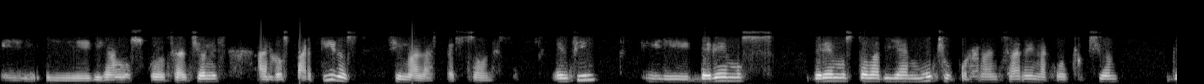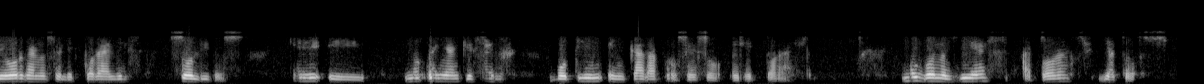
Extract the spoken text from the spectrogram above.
digamos, con sanciones a los partidos, sino a las personas. En fin, eh, veremos, veremos todavía mucho por avanzar en la construcción de órganos electorales sólidos que no tengan que ser botín en cada proceso electoral. Muy buenos días a todas y a todos.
